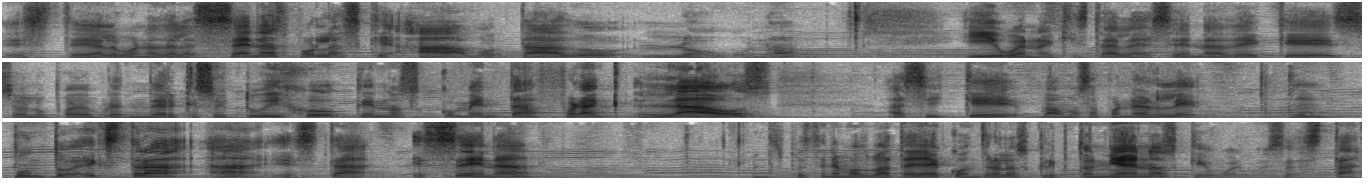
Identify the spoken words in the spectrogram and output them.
este, algunas de las escenas por las que ha votado Lobo, ¿no? Y bueno, aquí está la escena de que solo puedo pretender que soy tu hijo, que nos comenta Frank Laos. Así que vamos a ponerle un punto extra a esta escena. Después tenemos Batalla contra los Kryptonianos, que bueno, o está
